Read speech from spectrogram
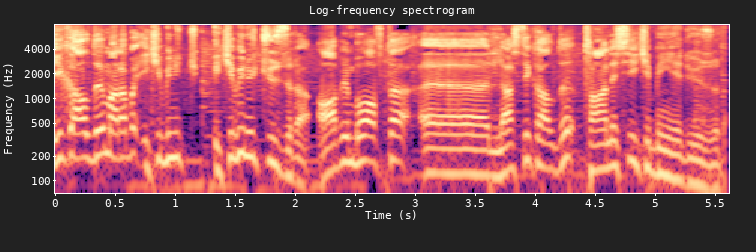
İlk aldığım araba 2300 2300 lira. Abim bu hafta e, lastik aldı. Tanesi 2700 lira.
